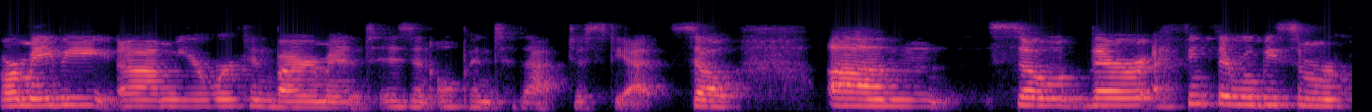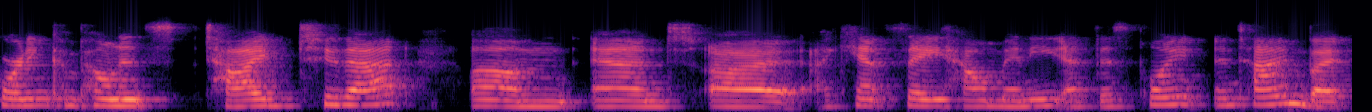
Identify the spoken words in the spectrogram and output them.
or maybe um, your work environment isn't open to that just yet. So um, so there i think there will be some recording components tied to that um, and uh, I can't say how many at this point in time, but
